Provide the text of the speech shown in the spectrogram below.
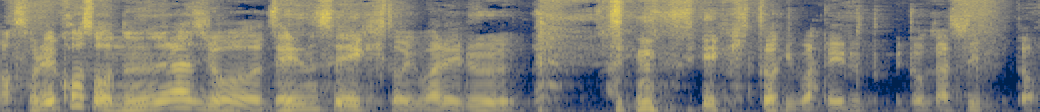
まあ、それこそヌーラジオ全盛期と言われる 全盛期と言われると言うとおかしいけど、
